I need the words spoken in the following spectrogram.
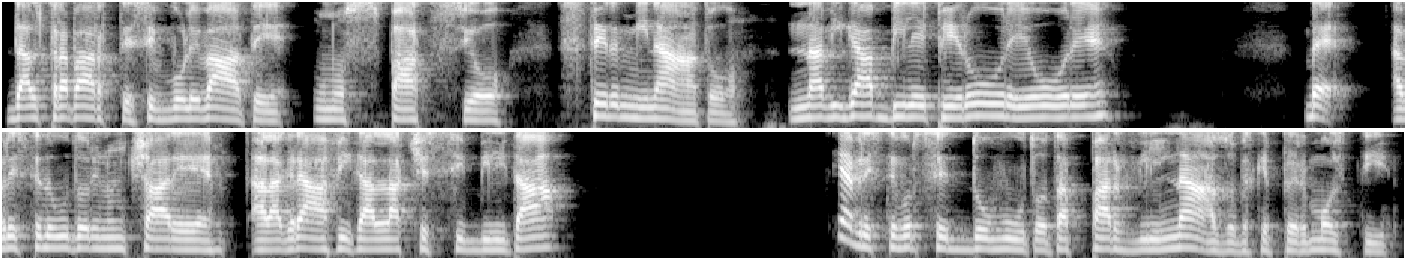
D'altra parte, se volevate uno spazio sterminato, navigabile per ore e ore, beh, avreste dovuto rinunciare alla grafica, all'accessibilità e avreste forse dovuto tapparvi il naso perché per molti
